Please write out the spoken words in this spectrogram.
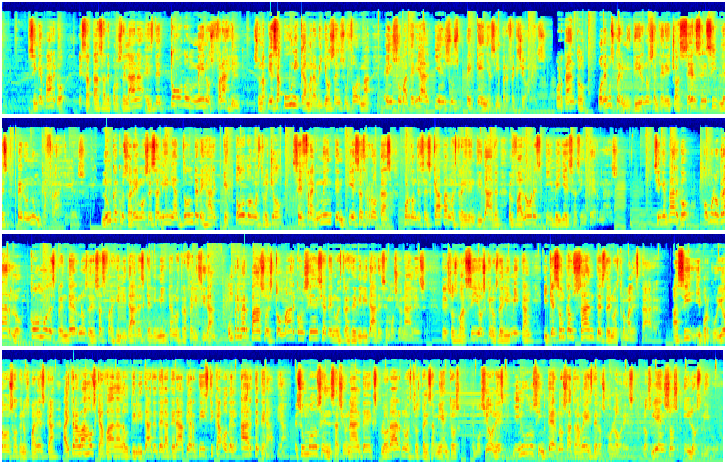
Sin embargo, esa taza de porcelana es de todo menos frágil. Es una pieza única, maravillosa en su forma, en su material y en sus pequeñas imperfecciones. Por tanto, podemos permitirnos el derecho a ser sensibles, pero nunca frágiles. Nunca cruzaremos esa línea donde dejar que todo nuestro yo se fragmente en piezas rotas por donde se escapa nuestra identidad, valores y bellezas internas. Sin embargo, ¿cómo lograrlo? ¿Cómo desprendernos de esas fragilidades que limitan nuestra felicidad? Un primer paso es tomar conciencia de nuestras debilidades emocionales, de esos vacíos que nos delimitan y que son causantes de nuestro malestar. Así, y por curioso que nos parezca, hay trabajos que avalan la utilidad de la terapia artística o del arte terapia. Es un modo sensacional de explorar nuestros pensamientos, emociones y nudos internos a través de los colores, los lienzos y los dibujos.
